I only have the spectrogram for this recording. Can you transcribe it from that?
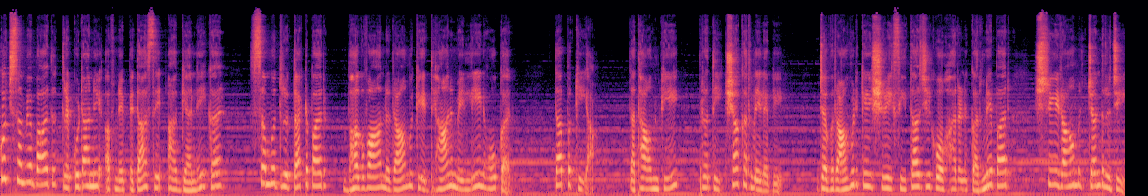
कुछ समय बाद त्रिकुटा ने अपने पिता से आज्ञा लेकर समुद्र तट पर भगवान राम के ध्यान में लीन होकर तप किया तथा उनकी प्रतीक्षा करने लगे। जब रावण के श्री सीता जी को हरण करने पर श्री रामचंद्र जी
